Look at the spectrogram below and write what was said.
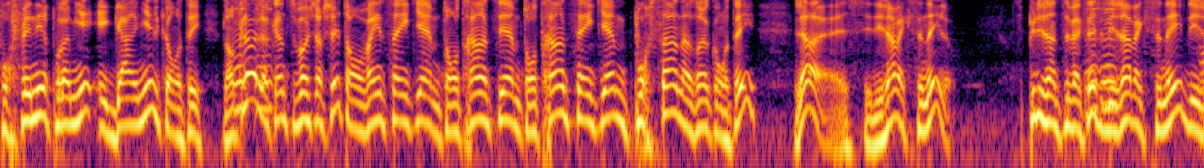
pour finir premier et gagner le comté. Donc là, là, quand tu vas chercher ton 25e, ton 30e, ton 35e pourcent dans un comté, là, euh, c'est des gens vaccinés, là. C'est plus des anti-vaccins, c'est des gens vaccinés, des Ouais.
